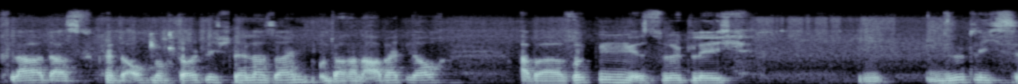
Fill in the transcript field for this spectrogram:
Klar, das könnte auch noch deutlich schneller sein und daran arbeiten wir auch. Aber Rücken ist wirklich, wirklich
